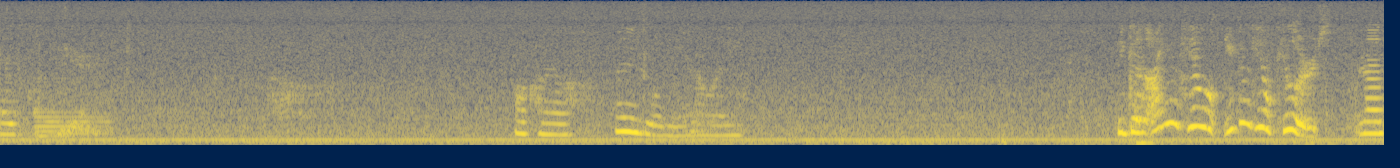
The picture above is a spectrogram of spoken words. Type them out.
head here. Okay, please let me in already. Because I can kill, you can kill killers, and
